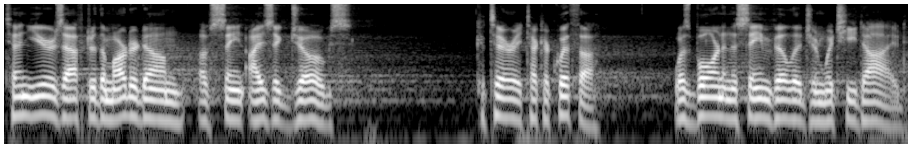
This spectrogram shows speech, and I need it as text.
ten years after the martyrdom of St. Isaac Jogues, Kateri Tekakwitha was born in the same village in which he died.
